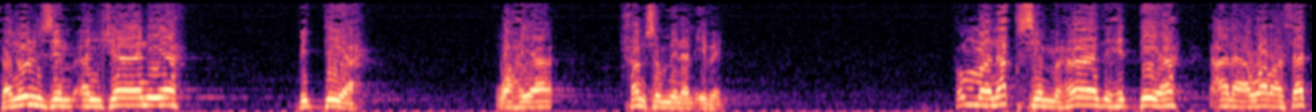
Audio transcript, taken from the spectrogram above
فنلزم الجانية بالدية وهي خمس من الإبل. ثم نقسم هذه الدية على ورثة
